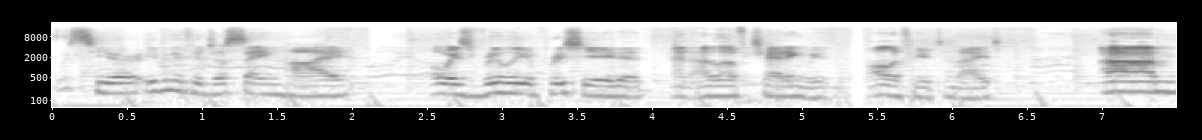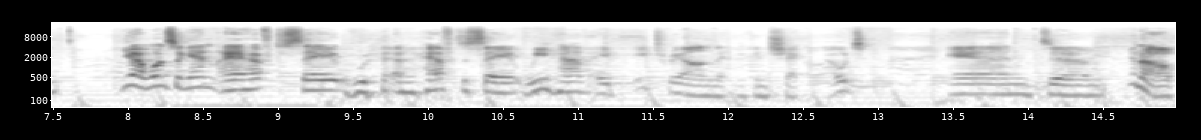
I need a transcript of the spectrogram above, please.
who's here, even if you're just saying hi. Always really appreciate it, and I love chatting with all of you tonight. Um, yeah, once again, I have to say, I have to say, we have a Patreon that you can check out, and um, you know,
